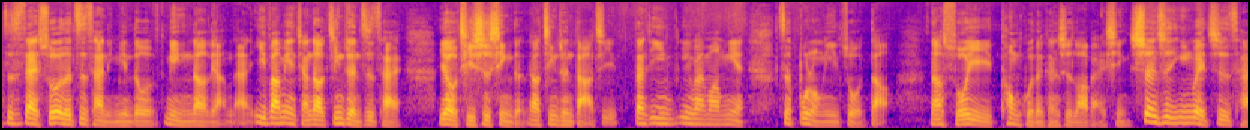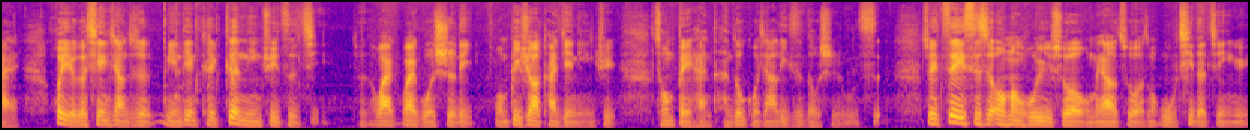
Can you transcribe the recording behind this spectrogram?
这是在所有的制裁里面都面临到两难：一方面强调精准制裁，要有歧视性的，要精准打击；但是另另外一方面，这不容易做到。那所以痛苦的可能是老百姓，甚至因为制裁会有个现象，就是缅甸可以更凝聚自己。就是外外国势力，我们必须要团结凝聚。从北韩很多国家例子都是如此，所以这一次是欧盟呼吁说我们要做什么武器的禁运。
